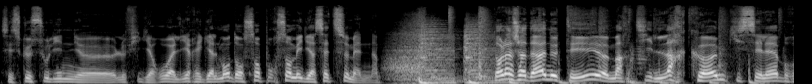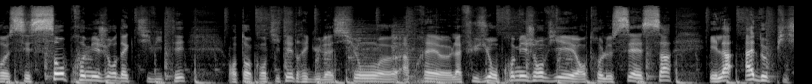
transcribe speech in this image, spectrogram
C'est ce que souligne le Figaro à lire également dans 100% Média cette semaine. Dans l'agenda, à noter euh, mardi l'ARCOM qui célèbre ses 100 premiers jours d'activité en tant qu'entité de régulation euh, après euh, la fusion au 1er janvier entre le CSA et la ADOPI.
